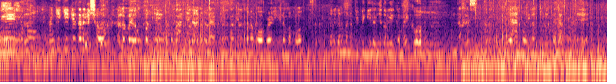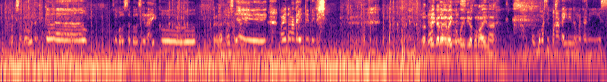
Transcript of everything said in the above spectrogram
Eh. Nagkikita rin siya. Alam mo yung pag yung pagkain na natin. Pag nag-over, inom ako. Talaga naman napipigilan nito yung kamay ko. Nakas, kaya ano, nagpita na ako eh. Pagsabaw ng cup, sabaw-sabaw si Raiko. Tapos Ay, nakakaintindi siya. Ba't may kalala ko hindi kumain ha? Huwag mo kasi pakainin na matamis.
